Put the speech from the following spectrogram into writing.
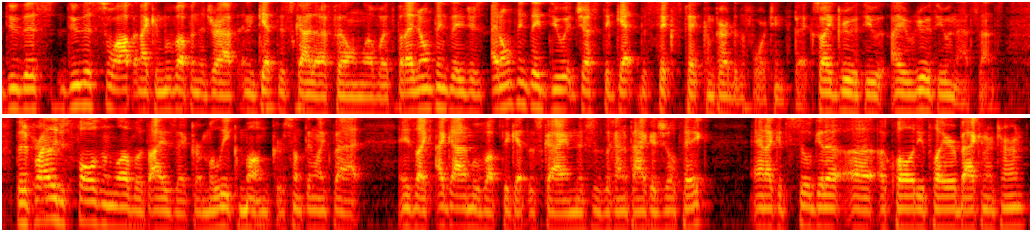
do this, do this swap, and I can move up in the draft and get this guy that I fell in love with." But I don't think they just. I don't think they do it just to get the sixth pick compared to the fourteenth pick. So I agree with you. I agree with you in that sense. But if Riley just falls in love with Isaac or Malik Monk or something like that, and he's like, I got to move up to get this guy, and this is the kind of package he'll take, and I could still get a, a, a quality player back in return,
